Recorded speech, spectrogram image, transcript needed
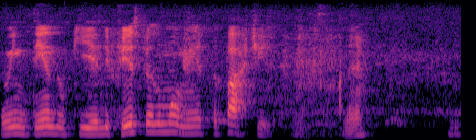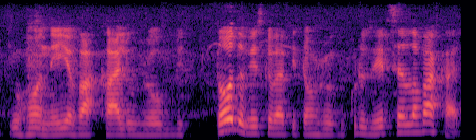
eu entendo o que ele fez pelo momento da partida, né? O Roney avacalha o jogo de toda vez que vai apitar um jogo do Cruzeiro, você avacalha.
